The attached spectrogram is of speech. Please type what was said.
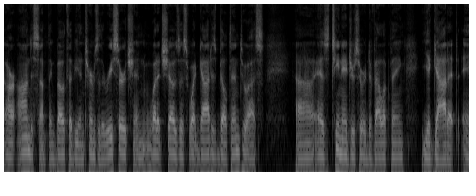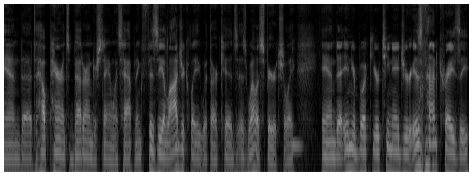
are onto something, both of you, in terms of the research and what it shows us, what God has built into us uh, as teenagers who are developing. You got it. And uh, to help parents better understand what's happening physiologically with our kids as well as spiritually. And uh, in your book, Your Teenager is Not Crazy.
